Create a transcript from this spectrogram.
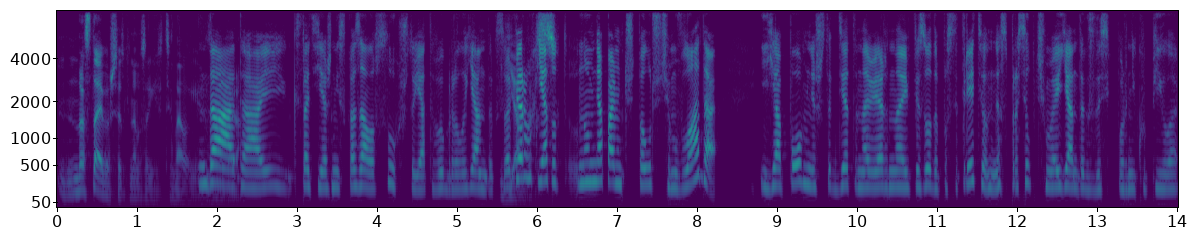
настаиваешь все-таки на высоких технологиях? Да, смотря. да. И, кстати, я же не сказала вслух, что я-то выбрала Яндекс. Во-первых, я тут, ну, у меня память чуть получше, чем у Влада. И я помню, что где-то, наверное, эпизода после третьего он меня спросил, почему я Яндекс до сих пор не купила.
